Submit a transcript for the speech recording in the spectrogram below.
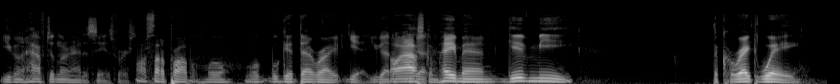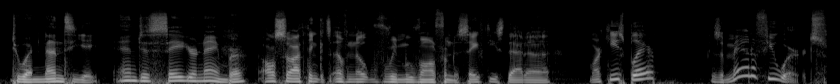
you're gonna have to learn how to say his first Oh, name. it's not a problem. We'll we'll we'll get that right. Yeah, you got. I'll ask him, hey man, give me the correct way to enunciate and just say your name, bro. Also, I think it's of note before we move on from the safeties that uh, Marquise Blair is a man of few words.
